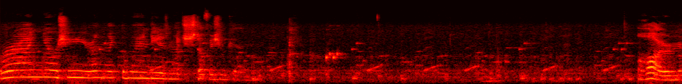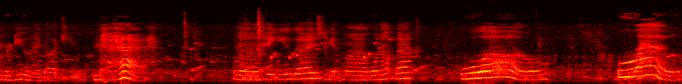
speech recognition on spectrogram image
Run, Yoshi. Run like the wind. Eat as much stuff as you can. Aha, I remembered you and I dodged you. Nah. I'm gonna hit you guys and get my one up back. Whoa. Whoa!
